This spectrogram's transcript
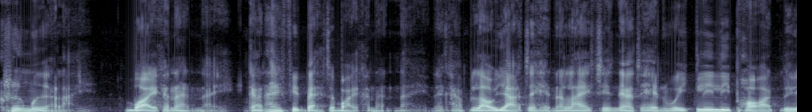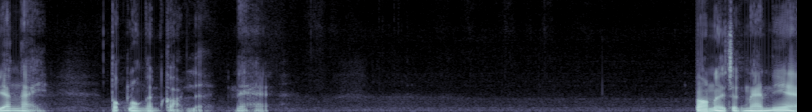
เครื่องมืออะไร บ่อยขนาดไหน การให้ฟีดแบ็กจะบ่อยขนาดไหนนะครับ เราอยากจะเห็นอะไร เช่นอยากจะเห็น weekly report หรือยังไง ตกลงกันก่อนเลยนะฮะ นอกเหนือจากนั้นเนี่ย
